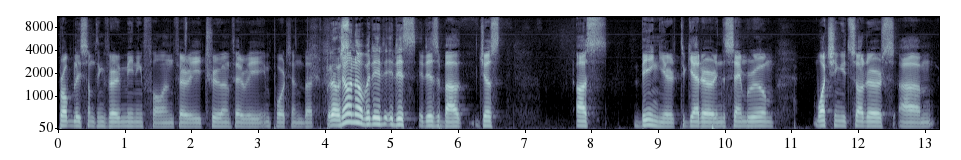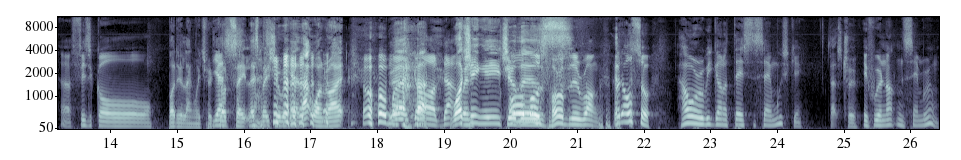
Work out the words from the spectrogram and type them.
probably something very meaningful and very true and very important. But But no, no, but it, it is it is about just us being here together in the same room, watching each other's um, uh, physical. body language. For Yes. God's sake, let's make sure we get that one right. Oh my Yeah. God! That Watching each other's. almost horribly wrong. But also, how are we gonna taste the same whiskey That's true. if we're not in the same room?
